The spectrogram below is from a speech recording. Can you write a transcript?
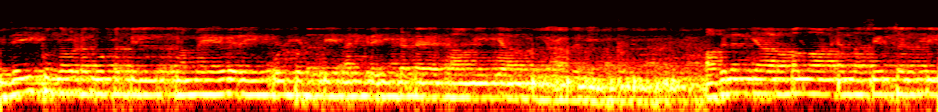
വിജയിക്കുന്നവരുടെ കൂട്ടത്തിൽ നമ്മെ ഏവരെയും ഉൾപ്പെടുത്തി അനുഗ്രഹിക്കട്ടെ. ആമീൻ യാ ആലമീൻ. എന്ന ശീർഷകത്തിൽ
